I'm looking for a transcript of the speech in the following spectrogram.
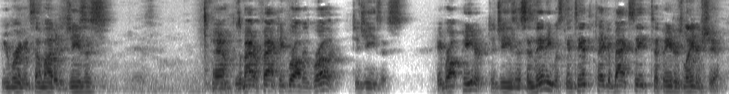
you're bringing somebody to Jesus. Yeah. As a matter of fact, he brought his brother to Jesus. He brought Peter to Jesus, and then he was content to take a back seat to Peter's leadership.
